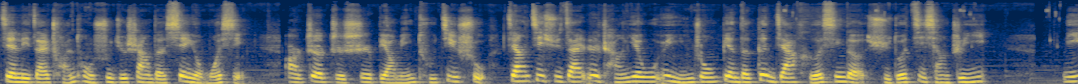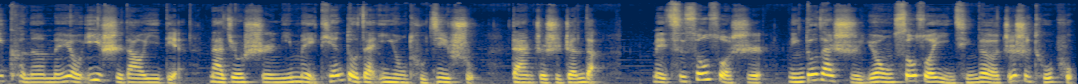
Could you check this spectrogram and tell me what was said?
建立在传统数据上的现有模型。而这只是表明图技术将继续在日常业务运营中变得更加核心的许多迹象之一。你可能没有意识到一点，那就是你每天都在应用图技术，但这是真的。每次搜索时，您都在使用搜索引擎的知识图谱。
